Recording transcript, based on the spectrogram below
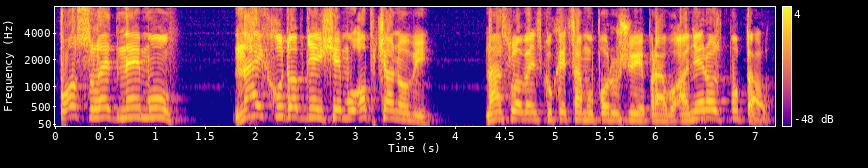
poslednému, najchudobnejšiemu občanovi na Slovensku, keď sa mu porušuje právo a nerozputal.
